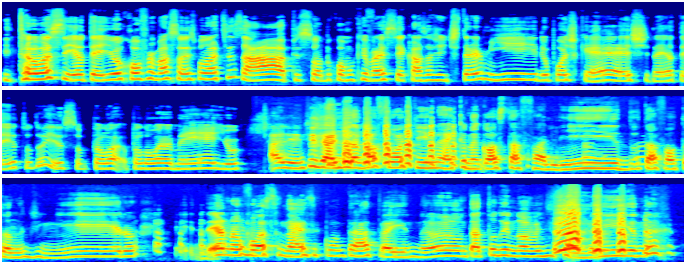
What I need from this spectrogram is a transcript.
Então, assim, eu tenho confirmações pelo WhatsApp sobre como que vai ser caso a gente termine o podcast, né? Eu tenho tudo isso pelo, pelo e-mail. A gente já desabafou aqui, né? Que o negócio tá falido, tá faltando dinheiro. Eu não vou assinar esse contrato aí, não. Tá tudo em nome de Sabrina.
